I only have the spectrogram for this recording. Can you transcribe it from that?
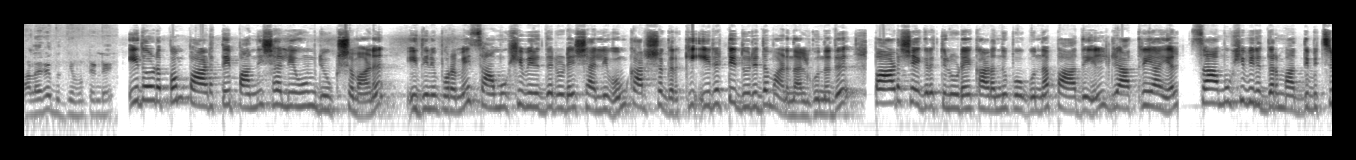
വളരെ ബുദ്ധിമുട്ടുണ്ട്. ഇതോടൊപ്പം പാടത്തെ പന്നി ശല്യവും രൂക്ഷമാണ്. ഇതിനു പുറമെ സാമൂഹ്യ വിരുദ്ധരുടെ ശല്യവും കർഷകർക്ക് ഇരട്ടി ദുരിതമാണ് നൽകുന്നത്. പാടശേഖരത്തിലൂടെ കടന്നുപോകുന്ന പാതയിൽ രാത്രിയായാൽ സാമൂഹ്യ വിരുദ്ധർ മദ്യപിച്ച്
